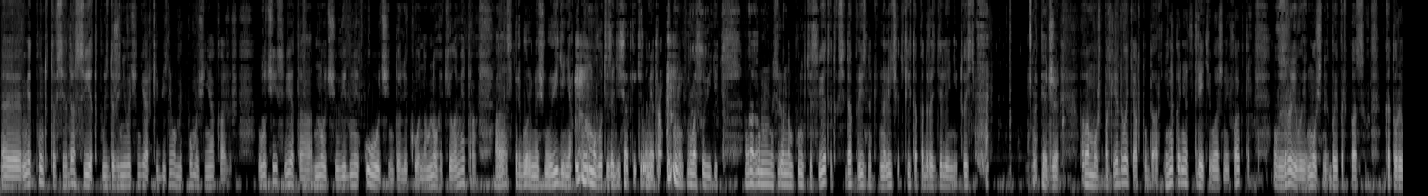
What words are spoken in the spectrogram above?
Э, медпункт это всегда свет, пусть даже не очень яркий, без него медпомощи не окажешь. Лучи света ночью видны очень далеко, на много километров, а с приборами ночного видения могут и за десятки километров вас увидеть. В разумном населенном пункте свет это всегда признак наличия каких-то подразделений. То есть Опять же, вам может последовать арт-удар. И, наконец, третий важный фактор – взрывы мощных боеприпасов, которые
